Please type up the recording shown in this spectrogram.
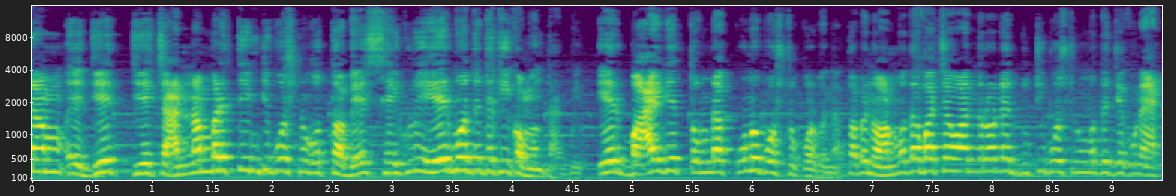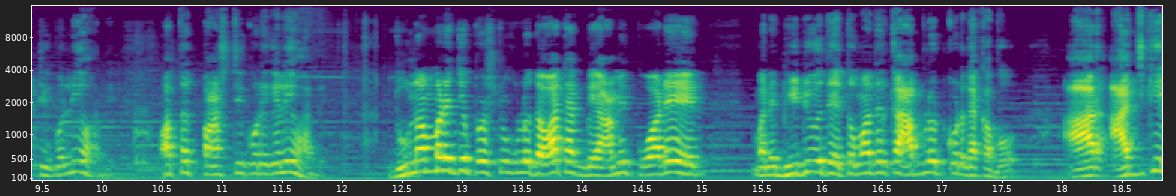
নাম যে যে চার নম্বরে তিনটি প্রশ্ন করতে হবে সেইগুলো এর মধ্যে থেকেই কমন থাকবে। এর বাইরে তোমরা কোনো প্রশ্ন করবে না। তবে নর্মদা বাঁচাও আন্দোলনের দুটি প্রশ্নের মধ্যে যে কোনো একটি করলেই হবে। অর্থাৎ পাঁচটি করে গেলেই হবে। দু নম্বরের যে প্রশ্নগুলো দেওয়া থাকবে, আমি পরের মানে ভিডিওতে তোমাদেরকে আপলোড করে দেখাবো। আর আজকে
